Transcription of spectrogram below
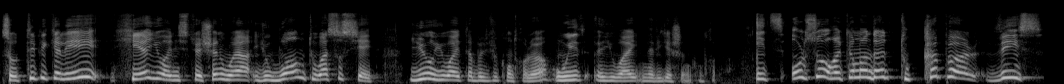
so typically here you are in a situation where you want to associate your UI table view controller with a UI navigation controller. It's also recommended to couple this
